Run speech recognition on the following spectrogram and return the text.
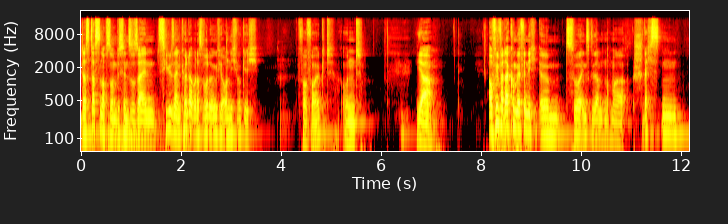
Dass das noch so ein bisschen so sein Ziel sein könnte, aber das wurde irgendwie auch nicht wirklich verfolgt. Und ja, auf jeden Fall, da kommen wir, finde ich, ähm, zur insgesamt nochmal schwächsten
